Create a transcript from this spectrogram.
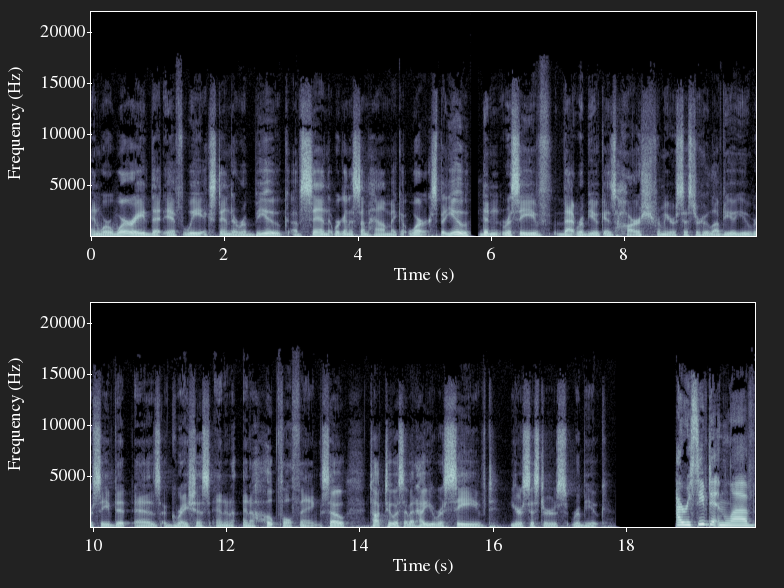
and we're worried that if we extend a rebuke of sin, that we're going to somehow make it worse. But you didn't receive that rebuke as harsh from your sister who loved you. You received it as a gracious and, and a hopeful thing. So, talk to us about how you received your sister's rebuke. I received it in love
